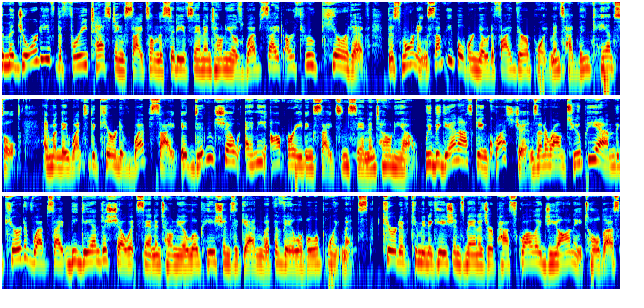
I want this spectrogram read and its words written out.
The majority of the free testing sites on the City of San Antonio's website are through Curative. This morning, some people were notified their appointments had been canceled. And when they went to the Curative website, it didn't show any operating sites in San Antonio. We began asking questions, and around 2 p.m., the Curative website began to show its San Antonio locations again with available appointments. Curative Communications Manager Pasquale Gianni told us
